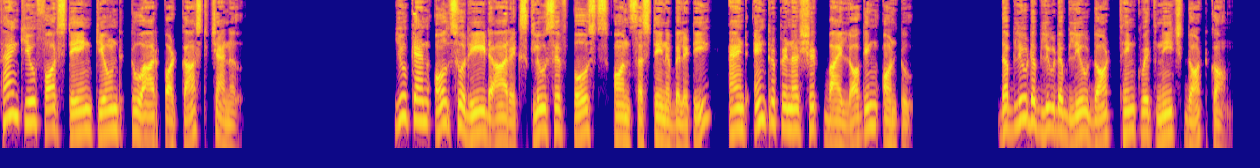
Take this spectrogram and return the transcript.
Thank you for staying tuned to our podcast channel. You can also read our exclusive posts on sustainability and entrepreneurship by logging on to www.thinkwithniche.com.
